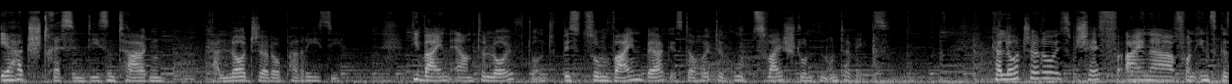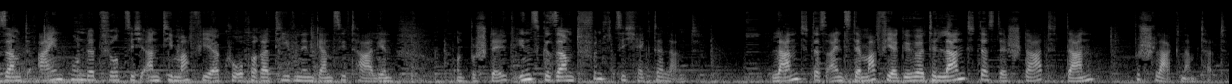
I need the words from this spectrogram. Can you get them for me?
Er hat Stress in diesen Tagen. Calogero Parisi. Die Weinernte läuft und bis zum Weinberg ist er heute gut zwei Stunden unterwegs. Calogero ist Chef einer von insgesamt 140 Anti-Mafia-Kooperativen in ganz Italien und bestellt insgesamt 50 Hektar Land. Land, das einst der Mafia gehörte, Land, das der Staat dann beschlagnahmt hat.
